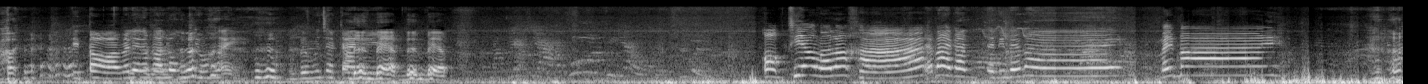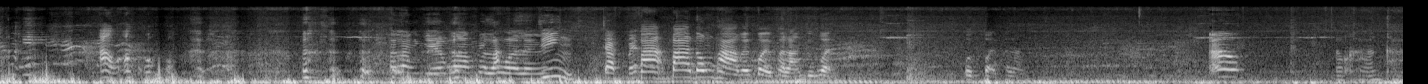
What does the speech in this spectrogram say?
ไป ติดต่อไม่เลยนะคะลงคิวให้ เป็นผู้จัดการเดินแบบเดินแบบ ออกเที่ยวแล้วล่ะคะ บ๊ายบายกันแต่นี้บ๊ายบายบายบายเอ้าเอาเอาเอา พลังเยอะมากไม่กลัวเลย จริง จับไหม ป้าป้าต้องพาไปปล่อยพลังทุกวันปลดปล่อยพลัง อ้าว เอาค้างค้าง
